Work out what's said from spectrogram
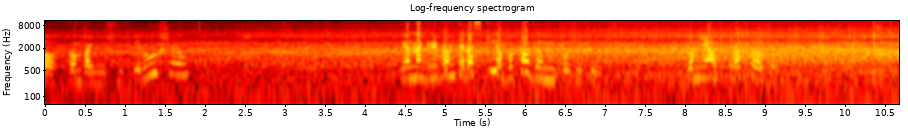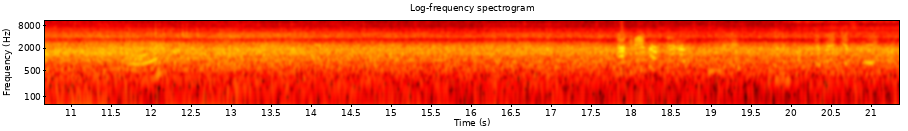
O, kombajn już wyruszył. Ja nagrywam teraz kija, bo Paweł mi pożyczył. Bo miał w traktorze. Nagrywam teraz z góry. Nie będzie słychać.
